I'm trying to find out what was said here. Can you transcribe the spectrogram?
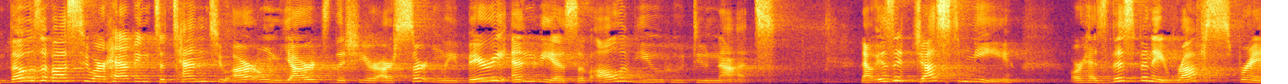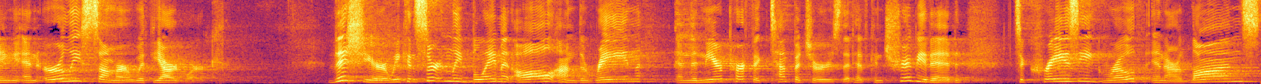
Those of us who are having to tend to our own yards this year are certainly very envious of all of you who do not. Now, is it just me, or has this been a rough spring and early summer with yard work? This year, we can certainly blame it all on the rain, and the near perfect temperatures that have contributed to crazy growth in our lawns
